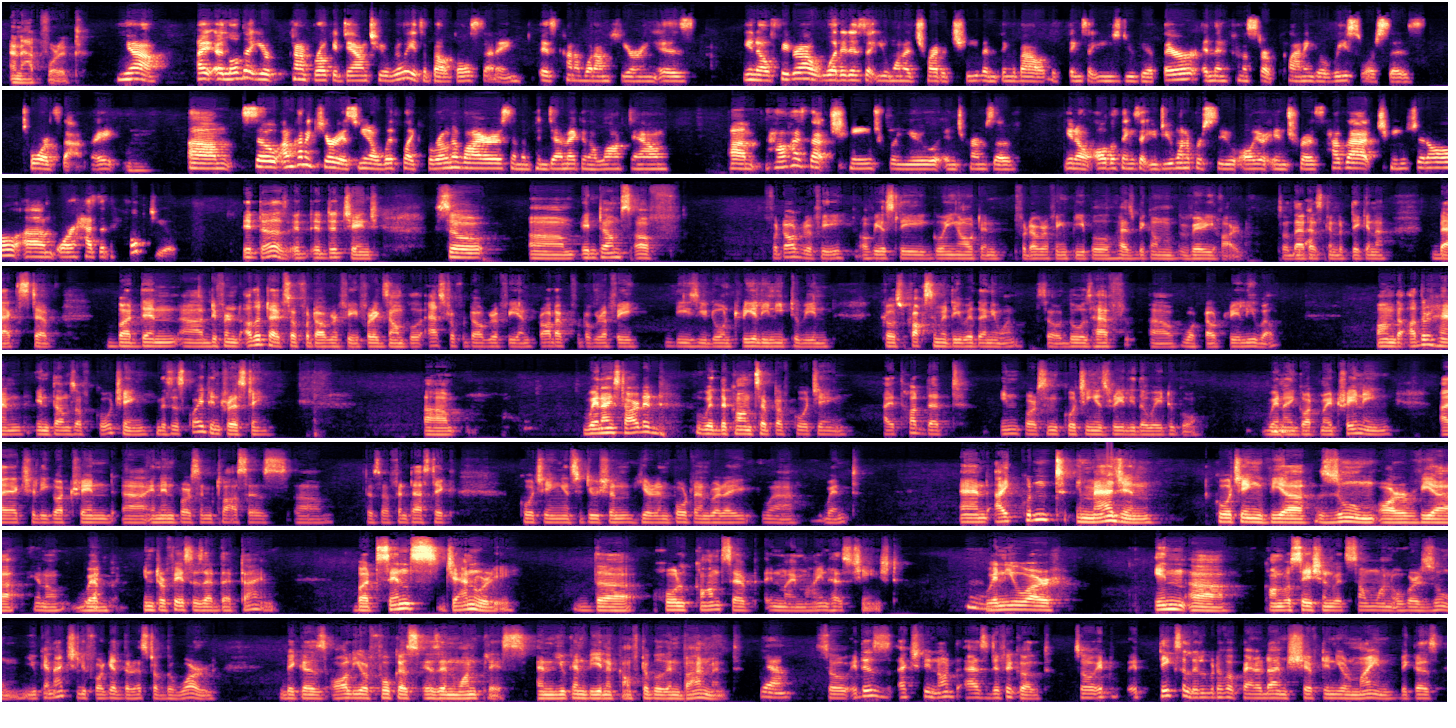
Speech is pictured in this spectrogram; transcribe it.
an app for it yeah I, I love that you're kind of broke it down to really it's about goal setting is kind of what i'm hearing is you know figure out what it is that you want to try to achieve and think about the things that you need to do get there and then kind of start planning your resources towards that right mm-hmm. Um, so I'm kind of curious, you know, with like coronavirus and the pandemic and the lockdown, um, how has that changed for you in terms of, you know, all the things that you do want to pursue, all your interests? Has that changed at all, um, or has it helped you? It does. It it did change. So um, in terms of photography, obviously going out and photographing people has become very hard. So that yeah. has kind of taken a back step but then uh, different other types of photography for example astrophotography and product photography these you don't really need to be in close proximity with anyone. So those have uh, worked out really well. On the other hand in terms of coaching this is quite interesting. Um, when i started with the concept of coaching i thought that in-person coaching is really the way to go. When mm-hmm. i got my training I actually got trained uh, in in-person classes. Um, there's a fantastic coaching institution here in Portland where I uh, went, and I couldn't imagine coaching via Zoom or via you know web interfaces at that time. But since January, the whole concept in my mind has changed. Hmm. When you are in a conversation with someone over Zoom, you can actually forget the rest of the world because all your focus is in one place and you can be in a comfortable environment. Yeah. So it is actually not as difficult. So it, it takes a little bit of a paradigm shift in your mind because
